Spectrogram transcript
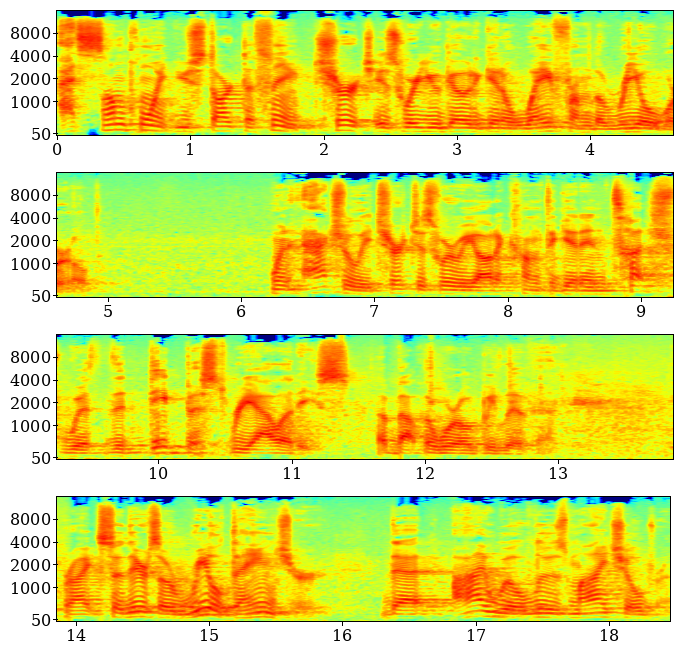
at some point you start to think church is where you go to get away from the real world. When actually, church is where we ought to come to get in touch with the deepest realities about the world we live in. Right? So there's a real danger that I will lose my children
